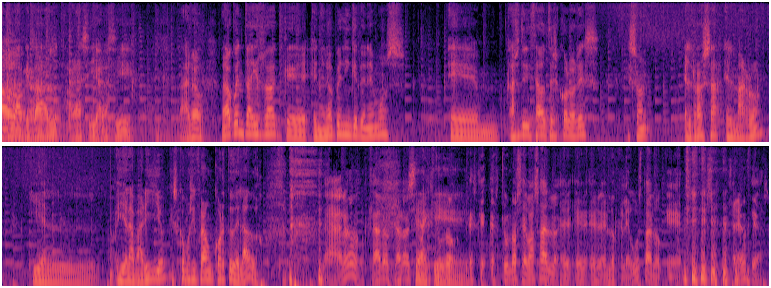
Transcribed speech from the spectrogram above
Hola, ¿qué tal? Ahora sí, ahora sí. Claro. Me he dado cuenta, Isra, que en el opening que tenemos eh, has utilizado tres colores que son el rosa, el marrón y el, y el amarillo, que es como si fuera un corte de helado. Claro, claro, claro. O Es, sea que, es que que- uno, es, que, es que uno se basa en, lo- en- en- en lo que le gusta, en lo que en sus preferencias.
